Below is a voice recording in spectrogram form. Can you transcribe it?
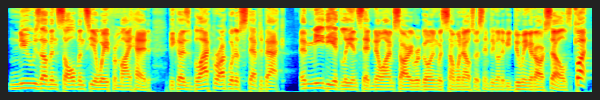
news of insolvency away from my head because BlackRock would have stepped back immediately and said, no, I'm sorry, we're going with someone else. We're simply going to be doing it ourselves. But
